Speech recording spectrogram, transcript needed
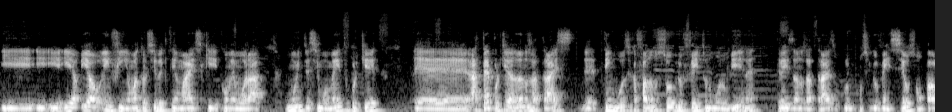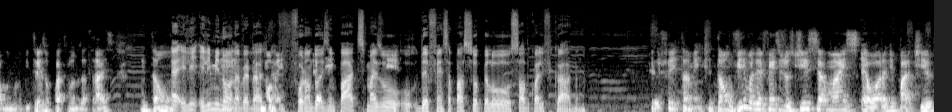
E, e, e, e, enfim, é uma torcida que tem mais que comemorar muito esse momento, porque é, até porque anos atrás é, tem música falando sobre o feito no Morumbi, né? Três anos atrás o clube conseguiu vencer o São Paulo no Morumbi, três ou quatro anos atrás. Então. É, ele eliminou, é, na verdade. Né? Foram dois empates, mas o, o defensa passou pelo saldo qualificado. Né? Perfeitamente. Então, viva a defesa e justiça, mas é hora de partir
